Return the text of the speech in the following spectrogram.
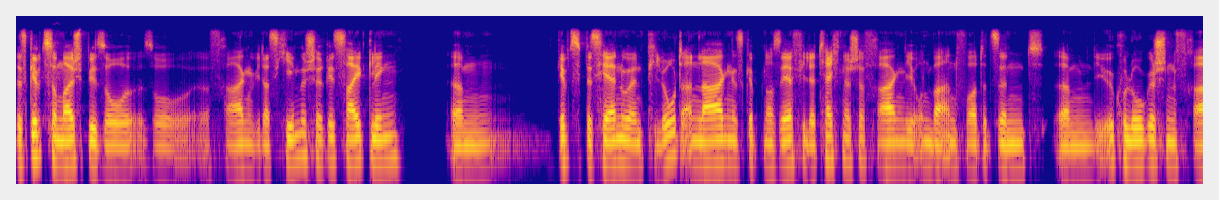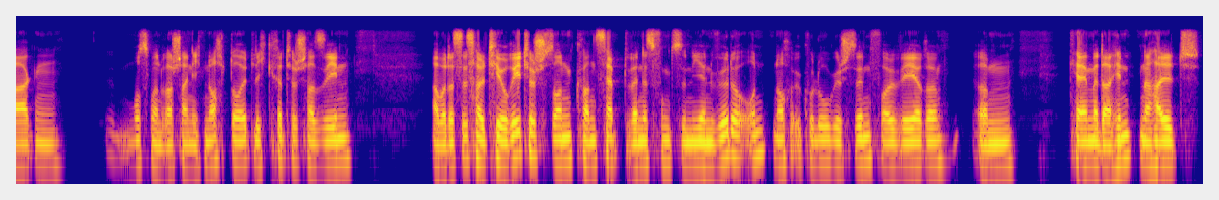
es gibt zum Beispiel so, so Fragen wie das chemische Recycling. Ähm, gibt es bisher nur in Pilotanlagen. Es gibt noch sehr viele technische Fragen, die unbeantwortet sind. Ähm, die ökologischen Fragen muss man wahrscheinlich noch deutlich kritischer sehen. Aber das ist halt theoretisch so ein Konzept, wenn es funktionieren würde und noch ökologisch sinnvoll wäre, ähm, käme da hinten halt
